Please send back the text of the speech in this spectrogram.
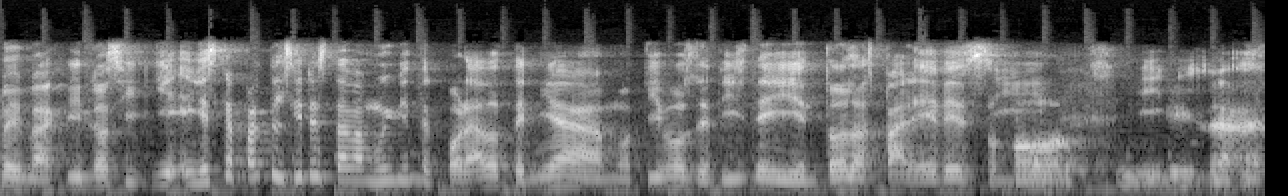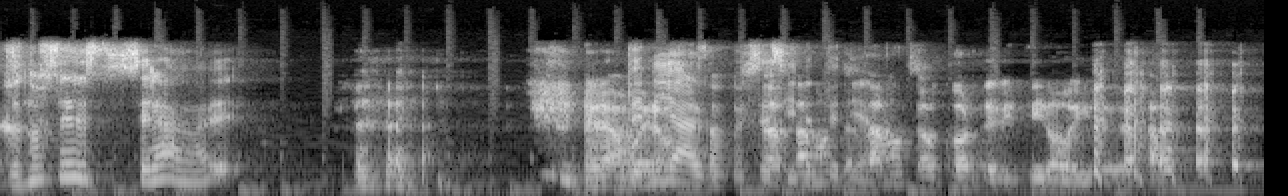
Me imagino, sí. Y, es que aparte el cine estaba muy bien decorado, tenía motivos de Disney en todas las paredes. Y, pues no sé, será. Eh, Era bueno. Tenía algo ese vamos, tenía. Vamos a un corte de tiro y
